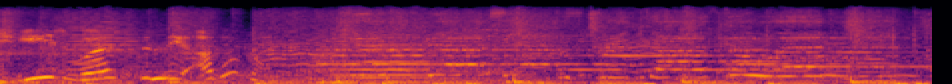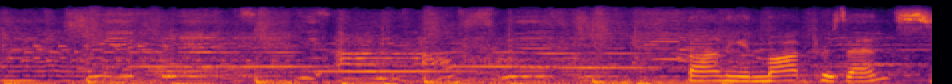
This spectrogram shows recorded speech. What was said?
She's worse than the other one. Bonnie and Maud presents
